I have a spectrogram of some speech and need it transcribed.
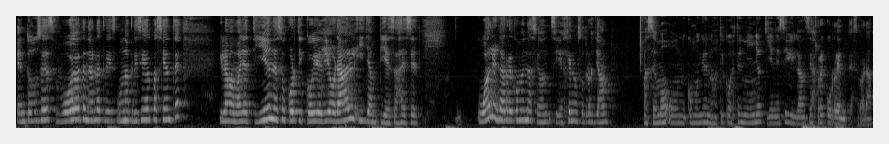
Entonces vuelve a tener la crisis, una crisis del paciente y la mamá ya tiene su corticoide vía oral y ya empiezas a decir, ¿cuál es la recomendación si es que nosotros ya hacemos un, como un diagnóstico, este niño tiene sibilancias recurrentes, ¿verdad?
